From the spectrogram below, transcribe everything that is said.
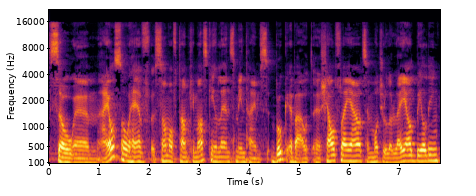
So um, I also have some of Tom Klimovsky and Lance Mindheim's book about uh, shelf layouts and modular layout building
